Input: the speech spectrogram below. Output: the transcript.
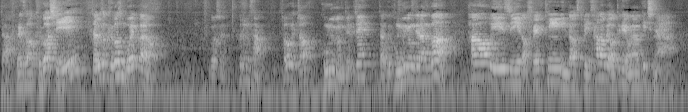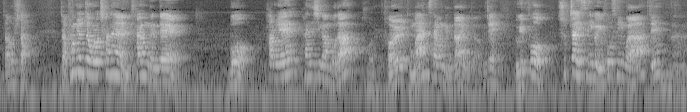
자, 그래서 그것이 자 여기서 그것은 뭐일까요? 그것은 흐름상 저거겠죠. 공유 경제, 그지? 자, 그 공유 경제라는 건 How is it affecting industry? 산업에 어떻게 영향을 끼치냐? 자, 봅시다. 자, 평균적으로 차는 사용된데 뭐 하루에 한 시간보다 덜. 덜 동안 사용된다 이거죠. 그지? 여기 4 숫자 있으니까 이거 4 쓰인 거야. 그지? 어.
